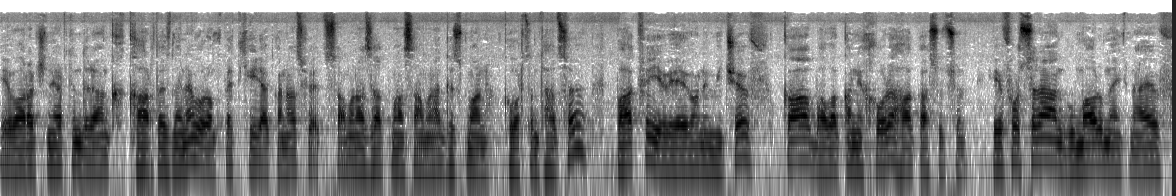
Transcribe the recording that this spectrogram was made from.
եւ առաջին հերթին դրանք քարտեզներն են, որոնք պետք է իրականացվի այդ համանազատման, համանագծման գործընթացը Բաքվի եւ Երևանի միջև կա բավականին խորը հակասություն։ Երբ որ սրան գումարում ենք նաև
